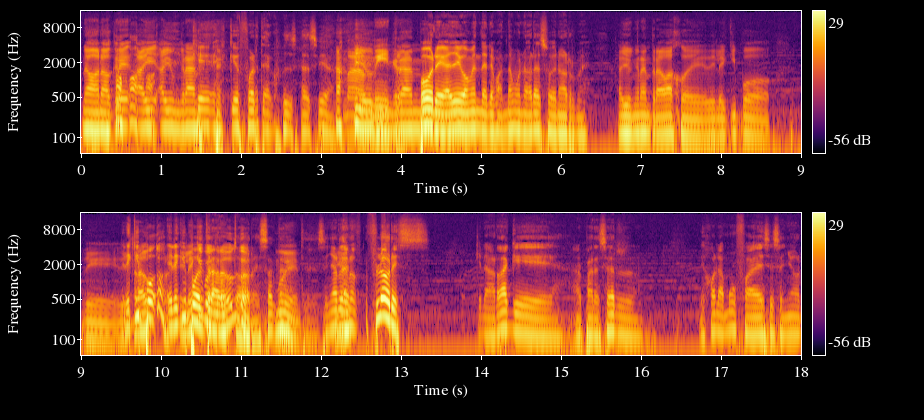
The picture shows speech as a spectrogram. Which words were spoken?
No, no, hay, hay un gran... qué, qué fuerte acusación. un gran- Pobre Gallego Méndez, les mandamos un abrazo enorme. Hay un gran trabajo de- del equipo de, del El equipo, traductor. el equipo del traductor, Muy bien. exactamente. Señor de Flores, que la verdad que al parecer dejó la mufa a ese señor.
